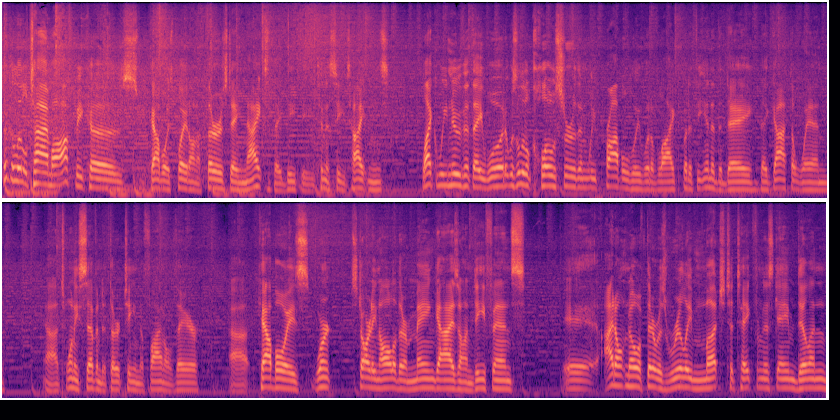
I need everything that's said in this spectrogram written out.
Took a little time off because Cowboys played on a Thursday night. They beat the Tennessee Titans like we knew that they would. It was a little closer than we probably would have liked, but at the end of the day, they got the win. Uh, 27 to 13, the final there. Uh, Cowboys weren't starting all of their main guys on defense. Uh, I don't know if there was really much to take from this game, Dylan.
